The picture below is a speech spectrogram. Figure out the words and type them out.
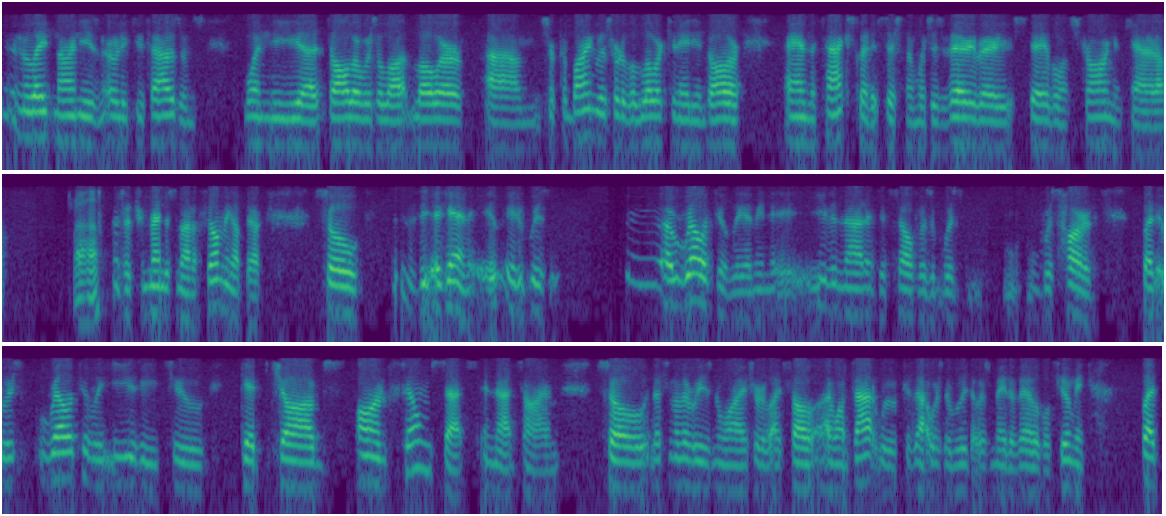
in the late 90s and early 2000s when the uh, dollar was a lot lower. Um, so combined with sort of a lower Canadian dollar and the tax credit system, which is very, very stable and strong in Canada, uh-huh there's a tremendous amount of filming up there. So the, again, it, it was uh, relatively. I mean, even that in itself was was was hard, but it was relatively easy to get jobs on film sets in that time. So that's another reason why I sort of I felt I want that route because that was the route that was made available to me. But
